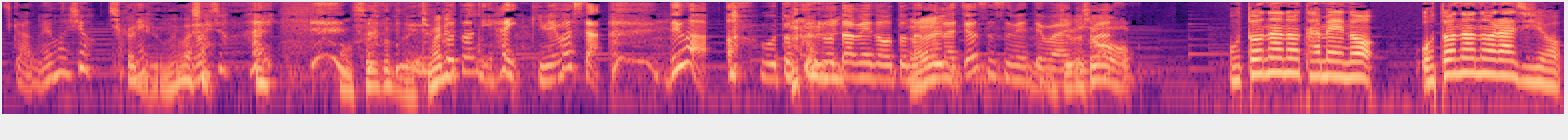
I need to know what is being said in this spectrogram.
地下埋めましょう。地下に埋めましょう。ね。はい。もうそういうことで決まり。ということにはい決めました。では 大人のための大人のラジオを進めてまいります、行きましょう。大人のための大人のラジオ。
